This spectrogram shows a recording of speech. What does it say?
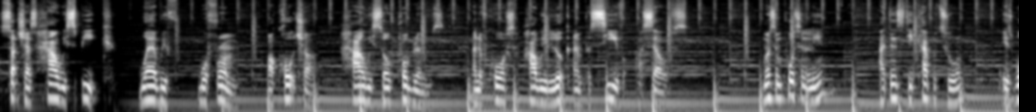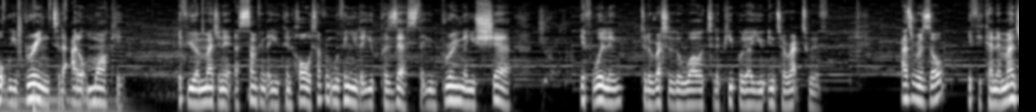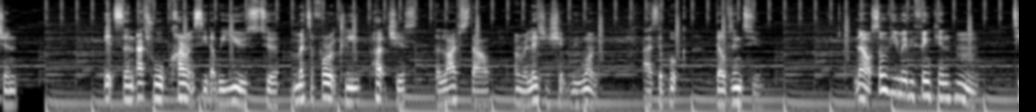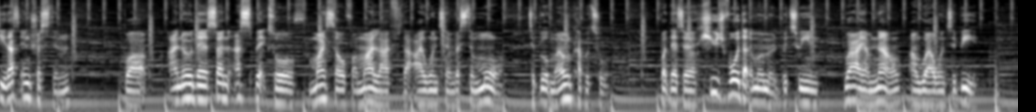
such as how we speak, where we we're from, our culture, how we solve problems, and of course, how we look and perceive ourselves. Most importantly, identity capital is what we bring to the adult market if you imagine it as something that you can hold, something within you that you possess, that you bring and you share, if willing, to the rest of the world, to the people that you interact with. As a result, if you can imagine, it's an actual currency that we use to metaphorically purchase the lifestyle and relationship we want, as the book delves into. Now, some of you may be thinking, hmm, T, that's interesting, but I know there's certain aspects of myself and my life that I want to invest in more to build my own capital. But there's a huge void at the moment between where I am now and where I want to be.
